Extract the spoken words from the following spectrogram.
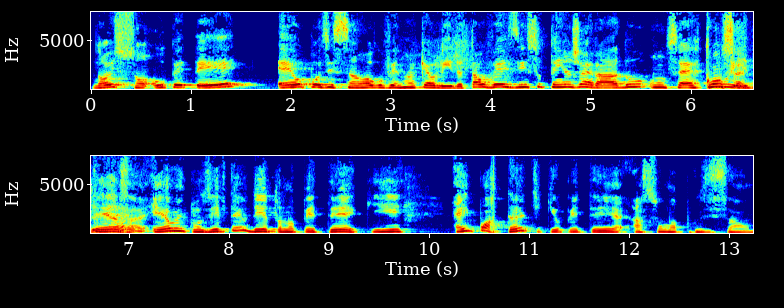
nós somos, o PT é oposição ao governo Raquel Lira. Talvez isso tenha gerado um certo Com ruído, certeza. Né? Eu, inclusive, tenho dito no PT que é importante que o PT assuma posição.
